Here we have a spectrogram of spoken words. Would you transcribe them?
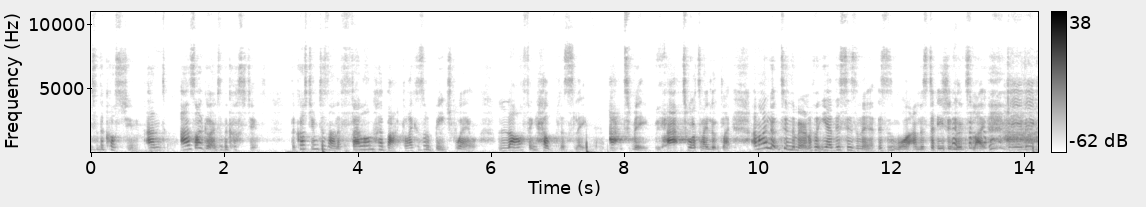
into the costume, and as I go into the costume, the costume designer fell on her back like a sort of beached whale, laughing helplessly at me, at what I looked like. And I looked in the mirror and I thought, yeah, this isn't it. This isn't what Anastasia looks like.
